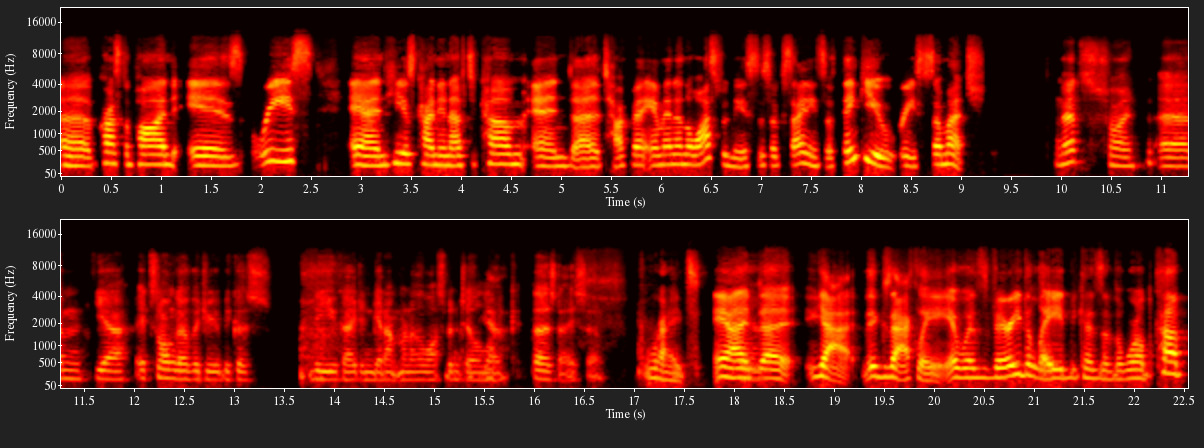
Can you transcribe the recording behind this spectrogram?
uh, across the pond is Reese, and he is kind enough to come and uh, talk about Ant Man and the Wasp with me. This is so exciting. So thank you, Reese, so much. That's fine. Um, yeah, it's long overdue because the UK didn't get Ant Man and the Wasp until Yeah. like Thursday. So Right. And uh yeah, exactly. It was very delayed because of the World Cup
